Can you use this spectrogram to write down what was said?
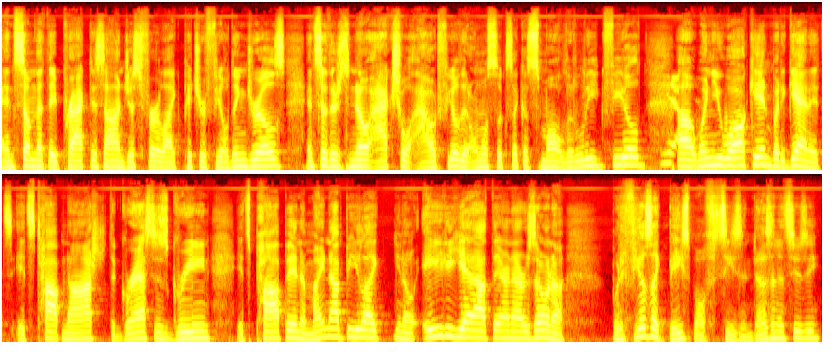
and some that they practice on just for like pitcher fielding drills. And so there's no actual outfield. It almost looks like a small little league field uh, when you walk in. But again, it's it's top notch. The grass is green. It's popping. It might not be like you know 80 yet out there in Arizona but it feels like baseball season, doesn't it, Susie?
